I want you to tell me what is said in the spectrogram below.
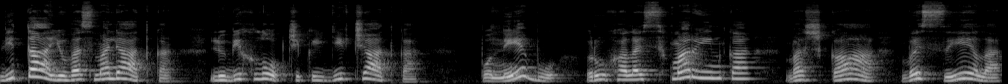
Вітаю вас, малятка, любі хлопчики й дівчатка. По небу рухалась хмаринка, важка, весела,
